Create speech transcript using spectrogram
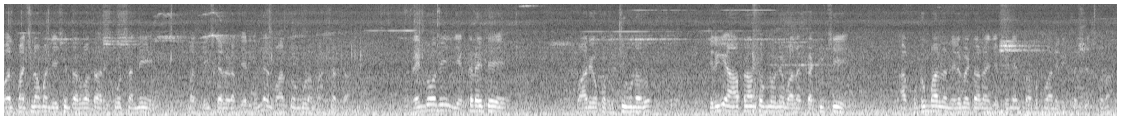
వాళ్ళు పంచనామా చేసిన తర్వాత రిపోర్ట్స్ అన్నీ మరి తీసుకెళ్ళడం జరిగింది. నేను వాళ్ళతో కూడా మాట్లాడతాను. రెండోది ఎక్కడైతే వారి యొక్క వృత్తి ఉన్నదో తిరిగి ఆ ప్రాంతంలోనే వాళ్ళకి కట్టించి ఆ కుటుంబాలను నిలబెట్టాలని చెప్పి నేను ప్రభుత్వాన్ని రిక్వెస్ట్ చేస్తున్నాను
